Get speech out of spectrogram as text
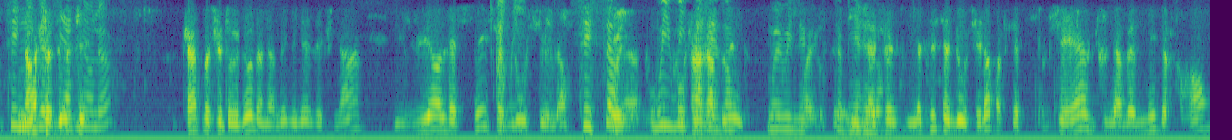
ces négociations-là? Quand M. Trudeau l'a nommé ministre des Finances, il lui a laissé ce ah dossier-là. C'est ça. Oui, oui, tu as raison. Oui, oui, tu as bien raison. Il a laissé ce dossier-là parce que c'est elle qui l'avait mené de front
